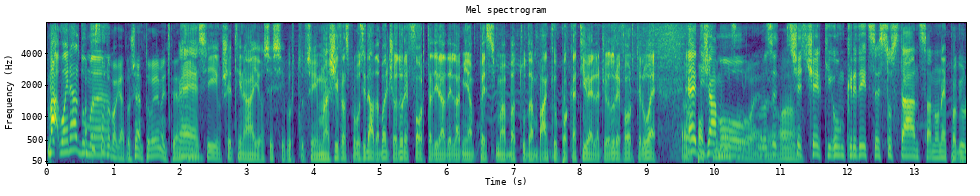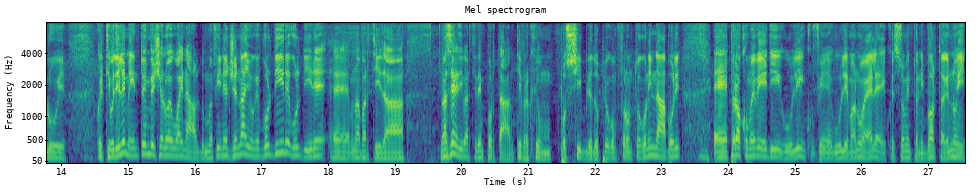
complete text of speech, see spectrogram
Ma Wijnaldum... Quanto è stato pagato? 100 veramente? Eh sì, un centinaio, sì sì, purtroppo, sì, una cifra spropositata. Poi il giocatore è forte, a dirà della mia pessima battuta, anche un po' cattivella, il giocatore forte lo è. è eh, diciamo, è, se, se, cerchi concretezza e sostanza, non è proprio lui quel tipo di elemento, invece lo è Wijnaldum. Fine gennaio che vuol dire? Vuol dire eh, una partita una serie di partite importanti, fra cui un possibile doppio confronto con il Napoli, eh, però come vedi Gulli, Gulli Emanuele, in questo momento ogni volta che noi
